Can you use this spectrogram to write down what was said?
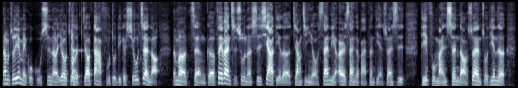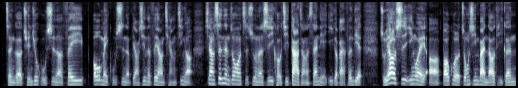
那么昨天美国股市呢又做了比较大幅度的一个修正哦，那么整个费半指数呢是下跌了将近有三点二三个百分点，算是跌幅蛮深的。虽然昨天的整个全球股市呢，非欧美股市呢表现的非常强劲哦，像深圳综合指数呢是一口气大涨了三点一个百分点，主要是因为呃包括了中芯半导体跟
